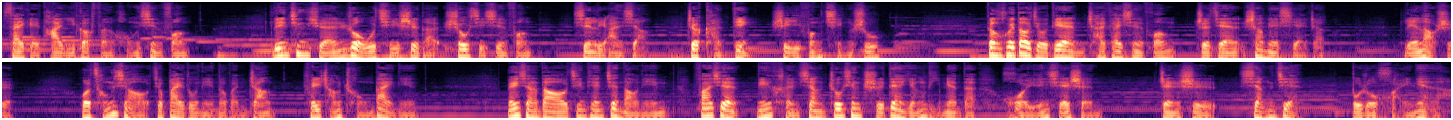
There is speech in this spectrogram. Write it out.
塞给他一个粉红信封，林清玄若无其事地收起信封，心里暗想。这肯定是一封情书。等回到酒店，拆开信封，只见上面写着：“林老师，我从小就拜读您的文章，非常崇拜您。没想到今天见到您，发现您很像周星驰电影里面的火云邪神，真是相见不如怀念啊。”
